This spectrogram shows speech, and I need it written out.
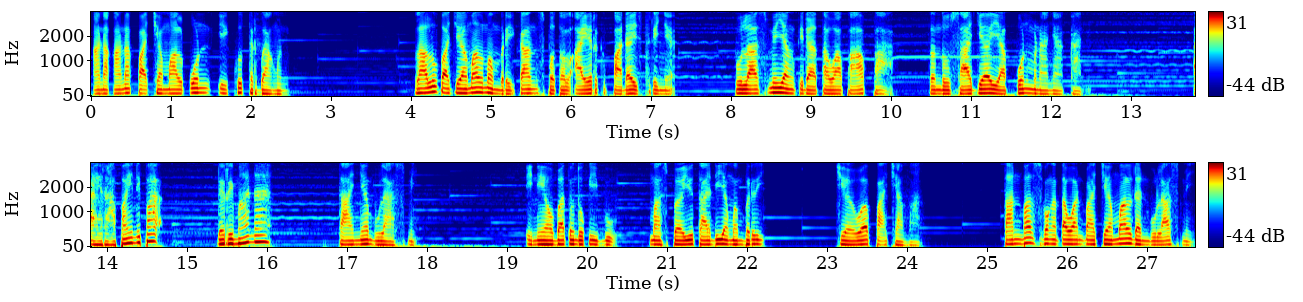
anak-anak Pak Jamal pun ikut terbangun. Lalu Pak Jamal memberikan sebotol air kepada istrinya. Bu Lasmi yang tidak tahu apa-apa, tentu saja ia pun menanyakan. Air apa ini pak? Dari mana? Tanya Bu Lasmi. Ini obat untuk ibu, Mas Bayu tadi yang memberi. Jawab Pak Jamal. Tanpa sepengetahuan Pak Jamal dan Bu Lasmi,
